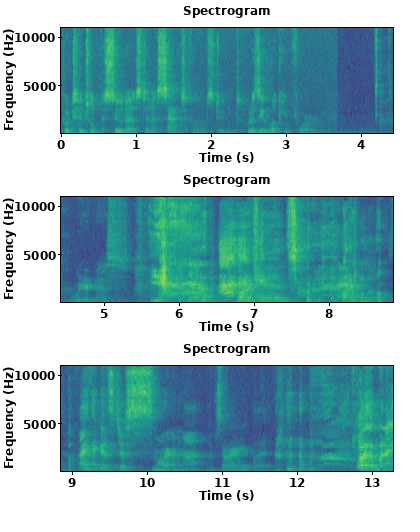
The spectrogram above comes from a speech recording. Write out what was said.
potential bassoonist and a saxophone student? What is he looking for? Weirdness. Yeah. No, I, I Large think, hands. I don't know. I think it's just smart. I'm not. I'm sorry, but. but when I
